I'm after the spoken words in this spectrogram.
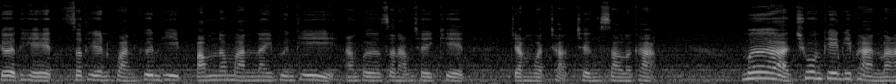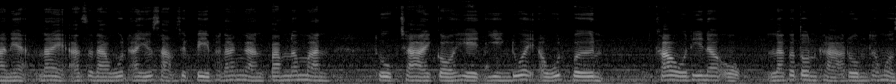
เกิดเหตุสะเทือนขวัญขึ้นที่ปั๊มน้ำมันในพื้นที่อำเภอสนามชัยเขต จังหวัดฉะเชิงเซาละค่ะ เมื่อช่วงเที่ยงที่ผ่านมาเนี่ยนายอัศดาวุฒิอายุ 30 ปี พนักงานปั๊มน้ำมันถูกชายก่อเหตุยิงด้วยอาวุธปืน เข้าที่หน้าอก แล้วก็ต้นขารวมทั้งหมด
